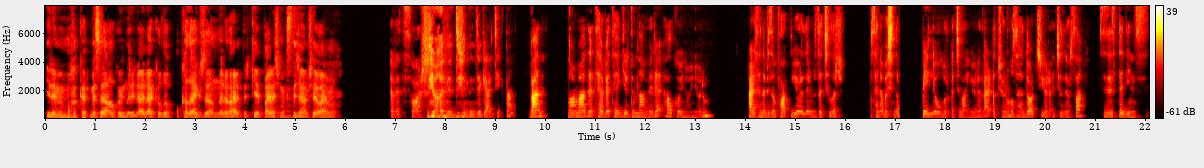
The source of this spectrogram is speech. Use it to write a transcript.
İrem'in muhakkak mesela halk oyunlarıyla alakalı o kadar güzel anıları vardır ki paylaşmak isteyeceğim bir şey var mı? Evet var yani düşününce gerçekten. Ben normalde TBT'ye girdiğimden beri halk oyunu oynuyorum. Her sene bizim farklı yörelerimiz açılır. O sene başında belli olur açılan yöreler. Atıyorum o sene 4 yöre açılıyorsa siz istediğiniz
